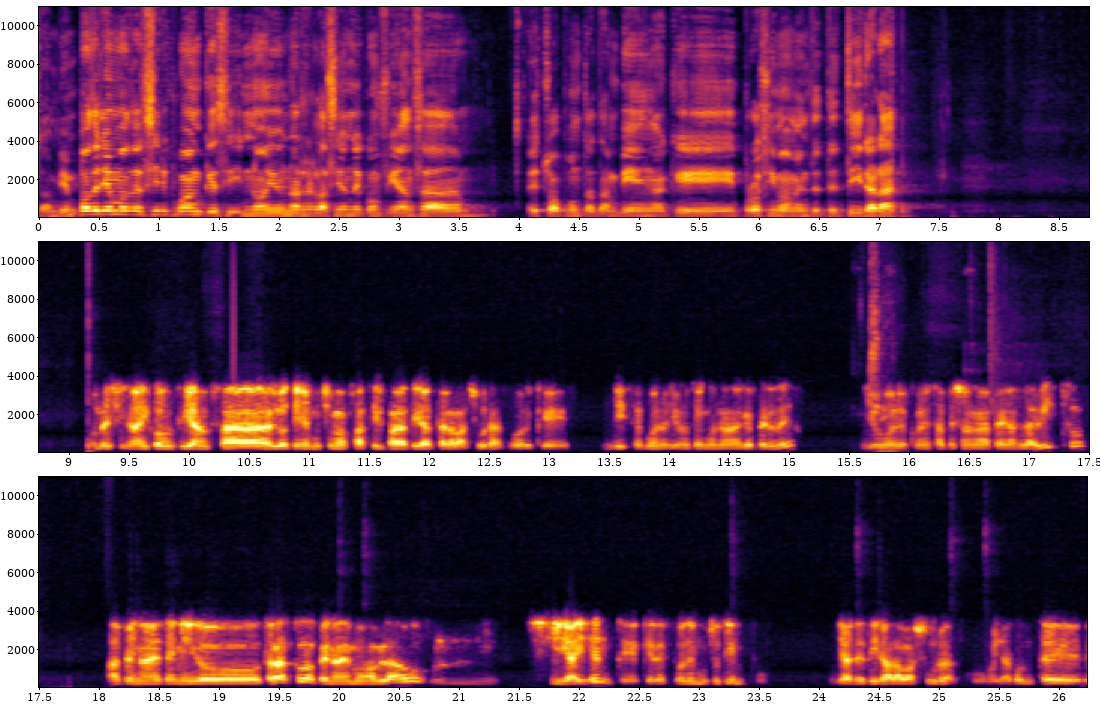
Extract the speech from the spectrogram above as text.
También podríamos decir, Juan, que si no hay una relación de confianza, esto apunta también a que próximamente te tirará. Hombre, si no hay confianza, lo tiene mucho más fácil para tirarte a la basura, porque dice, bueno, yo no tengo nada que perder, yo con esta persona apenas la he visto, apenas he tenido trato, apenas hemos hablado. Mm, si hay gente que después de mucho tiempo ya te tira a la basura, como ya conté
